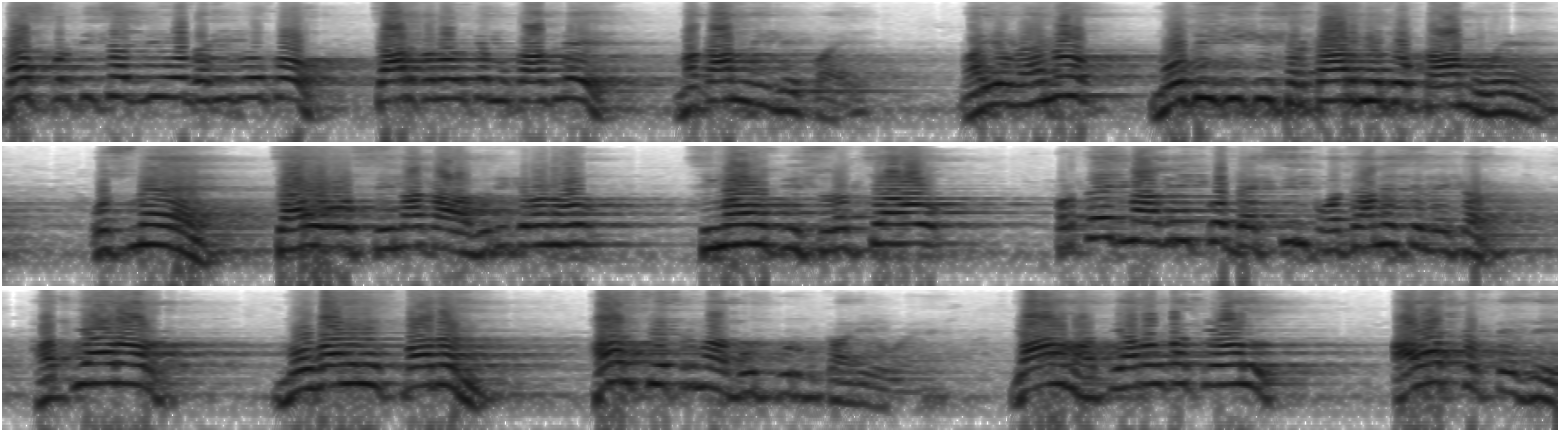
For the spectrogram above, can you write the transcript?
10 प्रतिशत भी वो गरीबों को चार करोड़ के मुकाबले मकान नहीं दे पाए। भाइयों, बहनों, मोदी जी की सरकार में जो काम हुए हैं, उसमें चाहे वो सेना का आधुनिकरण हो, सीमाओं की सुरक्षा हो, प्रत्येक नागरिक को वैक्सीन पहुँचाने से लेकर हथियार और मोबाइल उत्पादन हर क्षेत्र में अभूतपूर्व कार्य हुए हैं। जहाँ हम हथियारों का केवल आयात करते थे।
